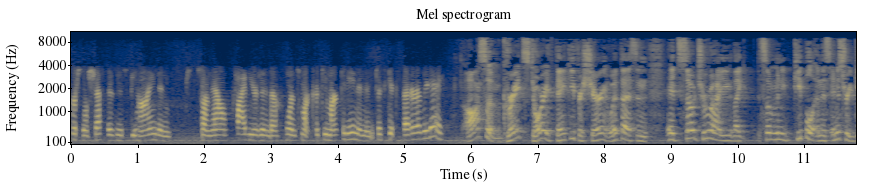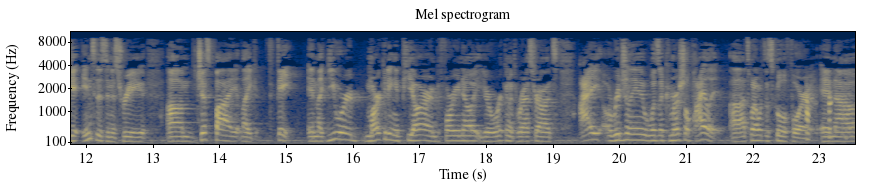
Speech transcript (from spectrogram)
personal chef business behind and so I'm now five years into One Smart Cookie Marketing, and it just gets better every day. Awesome, great story. Thank you for sharing it with us. And it's so true how you like so many people in this industry get into this industry um, just by like fate and like you were marketing and PR, and before you know it, you're working with restaurants. I originally was a commercial pilot. Uh, that's what I went to school for, and uh,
